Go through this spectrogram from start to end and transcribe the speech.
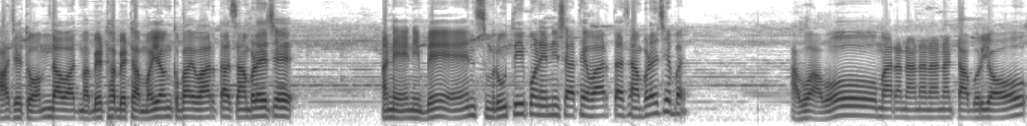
આજે તો અમદાવાદમાં બેઠા બેઠા મયંકભાઈ વાર્તા સાંભળે છે. અને એની બેન સ્મૃતિ પણ એની સાથે વાર્તા સાંભળે છે ભાઈ. આવો આવો, મારા નાના નાના ટાબરિયાઓ.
